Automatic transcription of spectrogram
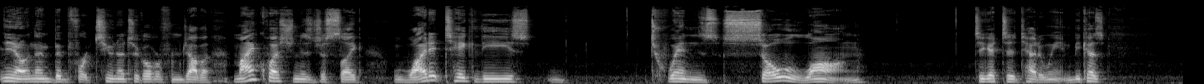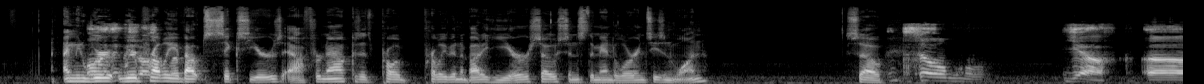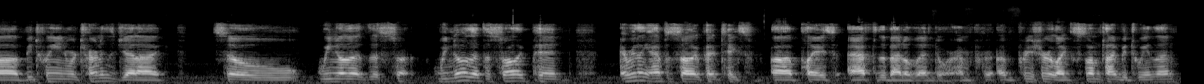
you know, and then Bib Fortuna took over from Jabba. My question is just like, why did it take these twins so long to get to Tatooine? Because, I mean, Well, we're we we're probably rem- about six years after now because it's probably probably been about a year or so since the Mandalorian season one. So So, yeah, uh, between Return of the Jedi, so we know that the we know that the Sarlacc pit, everything after the Sarlacc pit takes uh, place after the Battle of Endor. I'm pr- I'm pretty sure like sometime between then,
